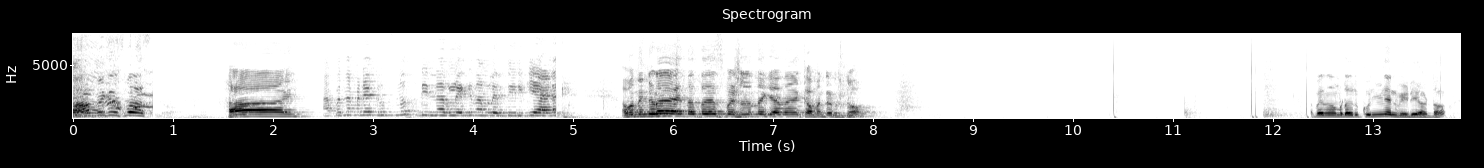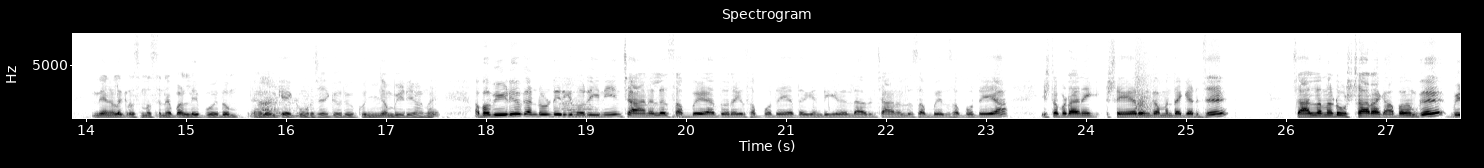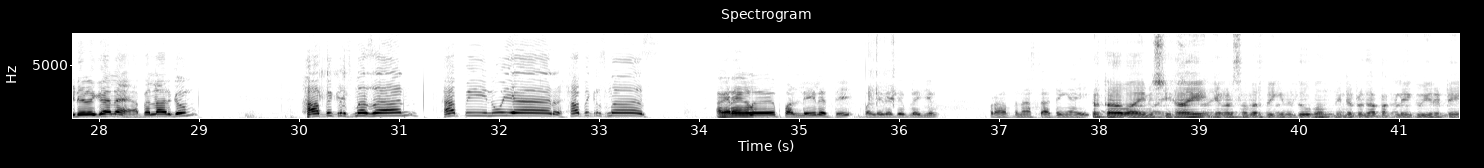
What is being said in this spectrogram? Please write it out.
Happy Christmas hi അപ്പൊ നമ്മുടെ Christmas ഡിന്നറിലേക്ക് നമ്മൾ എത്തിയിരിക്കുകയാണ്. അപ്പൊ നിങ്ങളുടെ ഇന്നത്തെ സ്പെഷ്യൽ എന്തൊക്കെയാന്ന് കമന്റ് എടുത്തോ അപ്പൊ ഇത് നമ്മുടെ ഒരു കുഞ്ഞൻ വീഡിയോ കേട്ടോ ഇന്ന് ഞങ്ങൾ ക്രിസ്മസിന് പള്ളിയിൽ പോയതും ഞങ്ങൾ ഒരു കേക്ക് മുറിച്ചേക്ക് ഒരു കുഞ്ഞൻ വീഡിയോ ആണ്. അപ്പോൾ വീഡിയോ കണ്ടുകൊണ്ടിരിക്കുന്നവർ ഇനിയും ചാനൽ സബ് ചെയ്യാത്തവരെ സപ്പോർട്ട് ചെയ്യാത്തവരൊക്കെ ഉണ്ടെങ്കിൽ എല്ലാവരും ചാനൽ സബ് ചെയ്ത് സപ്പോർട്ട് ചെയ്യുക. ഇഷ്ടപ്പെടാണെങ്കിൽ ഷെയറും കമന്റൊക്കെ അടിച്ച് ചാനൽ നന്നായിട്ട് ഉഷാറാക്കാം. അപ്പോൾ നമുക്ക് വീഡിയോ വീഡിയോയിലേക്ക് അല്ലേ? അപ്പോൾ എല്ലാവർക്കും happy Christmas and happy new year. Happy Christmas. അങ്ങനെ ഞങ്ങൾ പള്ളിയിലെത്തി. പള്ളിയിലെത്തിയപ്പോഴേക്കും പ്രാർത്ഥന സ്റ്റാർട്ടിങ് ആയി കർത്താവായ മിശിഹായി ഞങ്ങൾ സമർപ്പിക്കുന്ന ധൂപം നിന്റെ പ്രകാപക്കലേക്ക് ഉയരട്ടെ.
